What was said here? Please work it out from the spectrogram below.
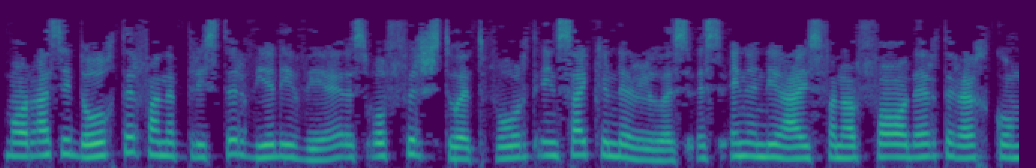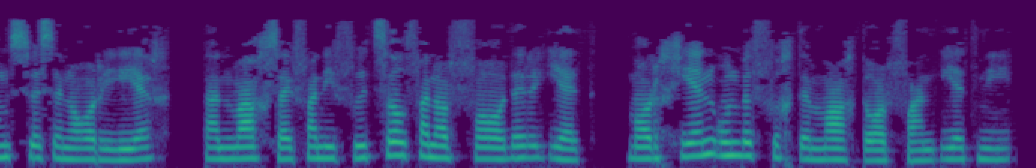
Maar als die dochter van een priester weer die weer is of verstoot wordt en sy kinderloos is en in die huis van haar vader terugkomt soos in haar leeg, dan mag zij van die voedsel van haar vader eet, maar geen onbevoegde mag daarvan eet nie.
